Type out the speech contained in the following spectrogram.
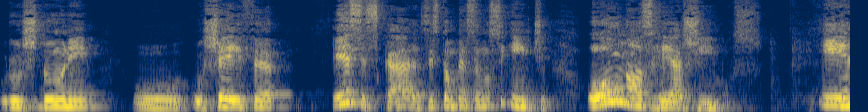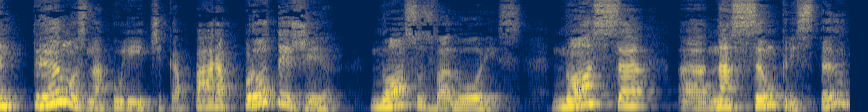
Rushduni, o, o Schaefer, esses caras estão pensando o seguinte: ou nós reagimos e entramos na política para proteger nossos valores, nossa uh, nação cristã,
